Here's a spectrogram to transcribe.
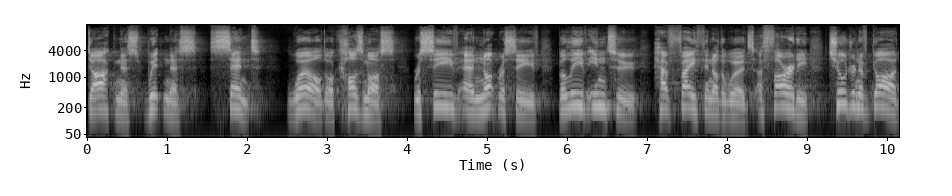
darkness, witness, sent, world or cosmos, receive and not receive, believe into, have faith, in other words, authority, children of God,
